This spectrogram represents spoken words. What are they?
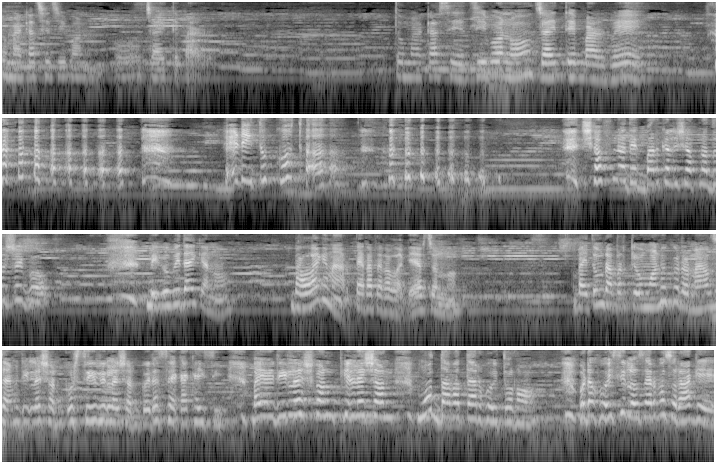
তোমার কাছে জীবন ও চাইতে পার। তোমার কাছে জীবনও যাইতে পারবে। এটাই তো কথা। স্বপ্ন দেখবার খালি স্বপ্ন দোষইব বিগু বিদায় কেন? ভালো লাগে না আর? প্যারা প্যারা লাগে এর জন্য। ভাই, তোমরা আবার কেউ মনে করো না যে আমি রিলেশন করছি রিলেশন করে সেকা খাইছি। ভাই, ওই রিলেশন ফিলেশন মোর দ্বারাতে আর হইতো না। ওটা হয়েছিল চার বছর আগে,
